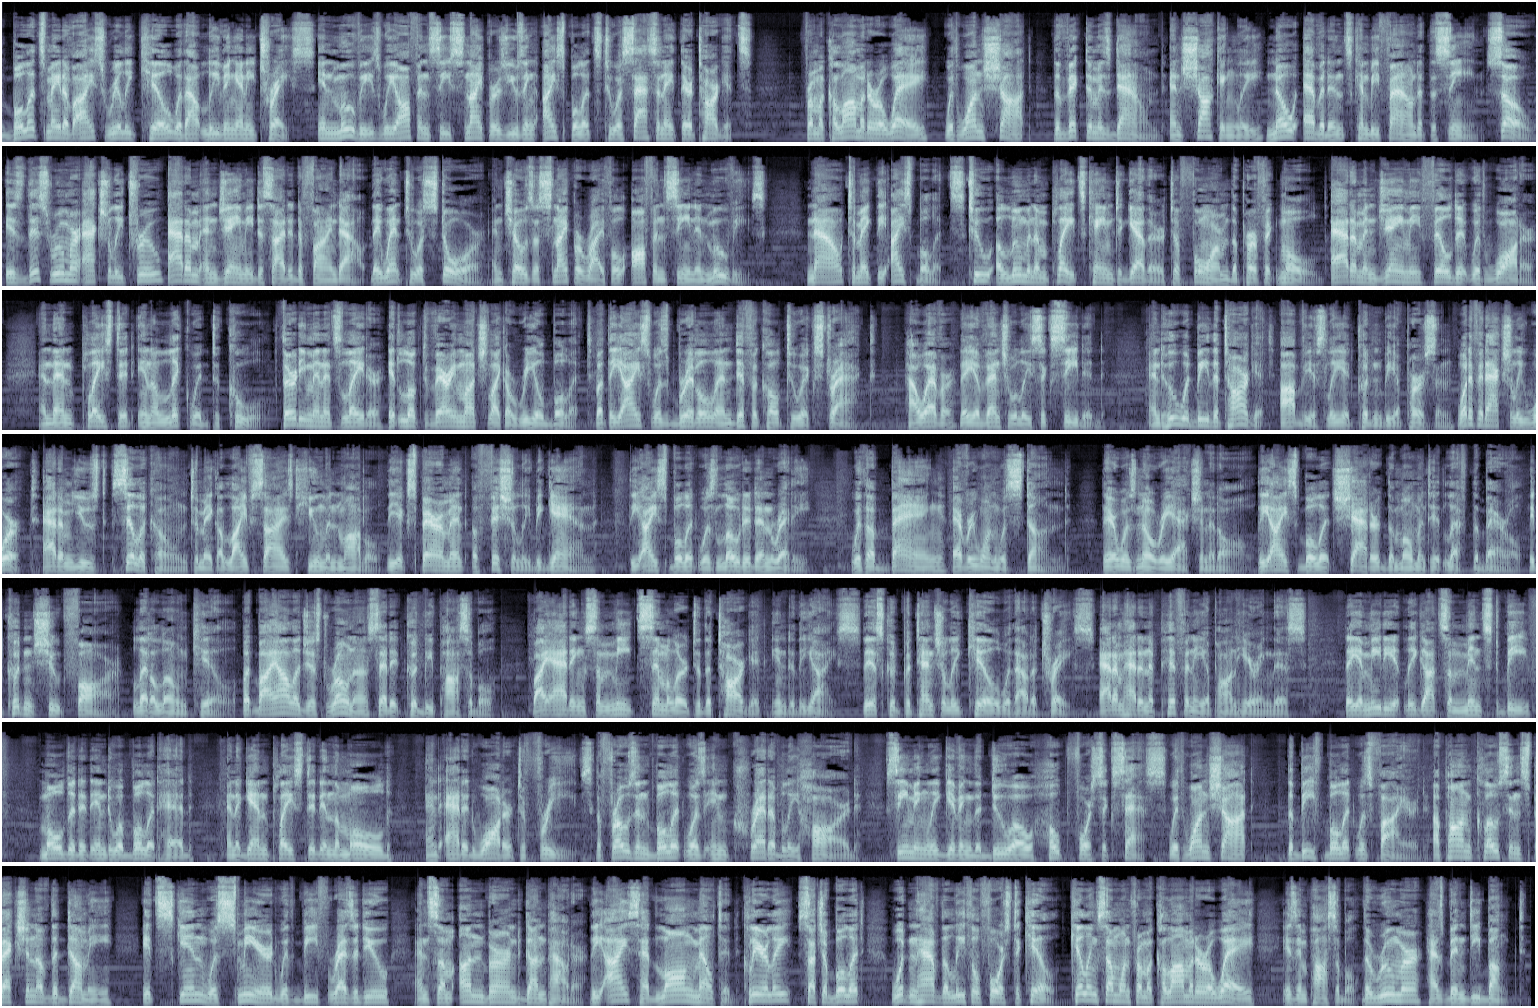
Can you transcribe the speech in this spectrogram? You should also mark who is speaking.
Speaker 1: Bullets made of ice really kill without leaving any trace. In movies, we often see snipers using ice bullets to assassinate their targets. From a kilometer away, with one shot, the victim is downed, and shockingly, no evidence can be found at the scene. So, is this rumor actually true? Adam and Jamie decided to find out. They went to a store and chose a sniper rifle often seen in movies. Now, to make the ice bullets, two aluminum plates came together to form the perfect mold. Adam and Jamie filled it with water and then placed it in a liquid to cool. Thirty minutes later, it looked very much like a real bullet, but the ice was brittle and difficult to extract. However, they eventually succeeded. And who would be the target? Obviously, it couldn't be a person. What if it actually worked? Adam used silicone to make a life-sized human model. The experiment officially began. The ice bullet was loaded and ready. With a bang, everyone was stunned. There was no reaction at all. The ice bullet shattered the moment it left the barrel. It couldn't shoot far, let alone kill. But biologist Rona said it could be possible by adding some meat similar to the target into the ice. This could potentially kill without a trace. Adam had an epiphany upon hearing this. They immediately got some minced beef, molded it into a bullet head, and again placed it in the mold and added water to freeze. The frozen bullet was incredibly hard, seemingly giving the duo hope for success. With one shot, the beef bullet was fired. Upon close inspection of the dummy, its skin was smeared with beef residue and some unburned gunpowder. The ice had long melted. Clearly, such a bullet wouldn't have the lethal force to kill. Killing someone from a kilometer away is impossible. The rumor has been debunked.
